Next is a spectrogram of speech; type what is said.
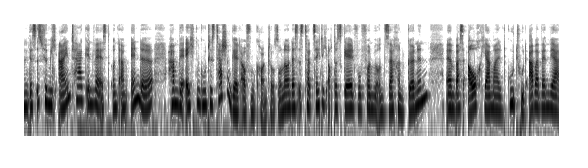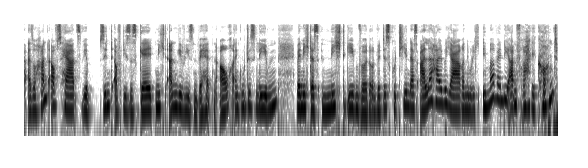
Ähm, das ist für mich ein Tag Invest und am Ende haben wir echt ein gutes Taschengeld auf dem Konto. So, ne? Und das ist tatsächlich auch das Geld, wovon wir uns Sachen gönnen, ähm, was auch ja mal gut tut. Aber wenn wir, also Hand aufs Herz, wir sind auf dieses Geld nicht angewiesen. Wir hätten auch ein gutes Leben, wenn ich das nicht geben würde. Und wir diskutieren das alle halbe Jahre, nämlich immer, wenn die Anfrage kommt.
